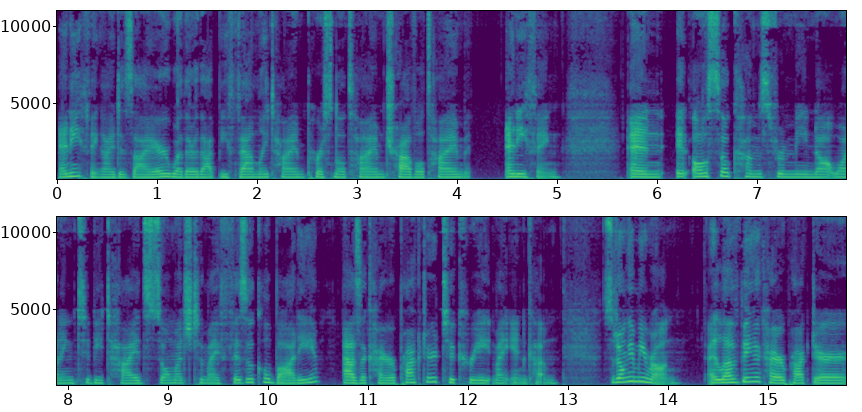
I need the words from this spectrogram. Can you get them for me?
anything I desire, whether that be family time, personal time, travel time, anything. And it also comes from me not wanting to be tied so much to my physical body as a chiropractor to create my income. So don't get me wrong, I love being a chiropractor.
